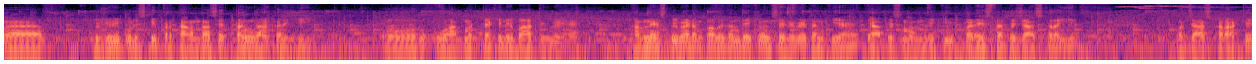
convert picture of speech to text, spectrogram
बिजली पुलिस की प्रताड़ना से तंग आकर ही और वो आत्महत्या के लिए बाध्य हुए हैं। हमने एसपी मैडम को आवेदन देके उनसे निवेदन किया है कि आप इस मामले की बड़े स्तर पर जाँच कराइए और जाँच करा के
